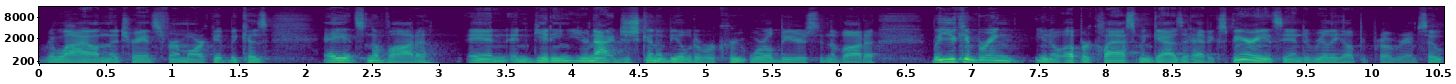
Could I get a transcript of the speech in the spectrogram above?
rely on the transfer market because a it's Nevada, and and getting you're not just going to be able to recruit world beaters to Nevada, but you can bring you know upperclassmen guys that have experience in to really help your program. So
